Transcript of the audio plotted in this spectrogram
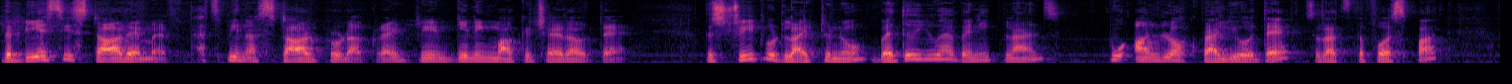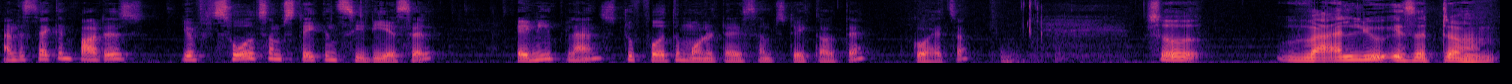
The BSE Star MF, that's been a star product, right? Gaining market share out there. The street would like to know whether you have any plans to unlock value there. So that's the first part. And the second part is you've sold some stake in CDSL. Any plans to further monetize some stake out there? Go ahead, sir. So, value is a term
